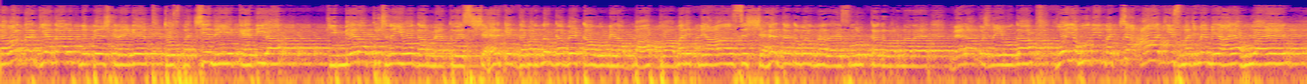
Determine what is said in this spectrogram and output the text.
गवर्नर की अदालत में पेश करेंगे तो उस बच्चे ने ये कह दिया कि मेरा कुछ नहीं होगा, मैं तो इस शहर के गवर्नर का बेटा हूँ, मेरा बाप तो हमारे इतिहास इस शहर का गवर्नर है, इस मुल्क का गवर्नर है, मेरा कुछ नहीं होगा। वो यहूदी बच्चा आज इस मजमे में आया हुआ है।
